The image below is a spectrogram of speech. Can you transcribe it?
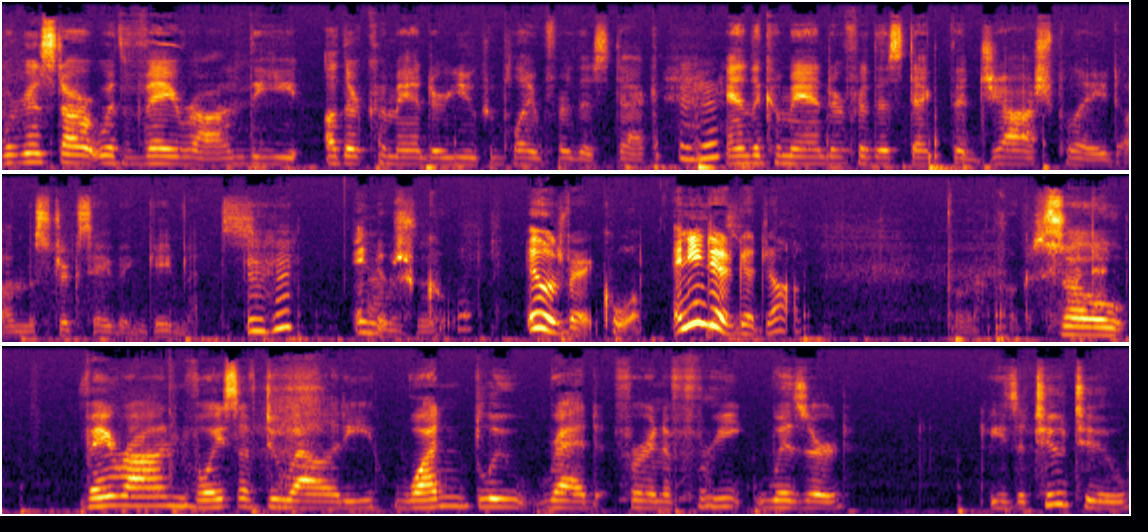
we're gonna start with Veyran, the other commander you can play for this deck, Mm-hmm. and the commander for this deck that Josh played on the Strixhaven game nights. Mm-hmm. And That it was was it. cool. It was very cool, and he did a good job. But we're not focusing on So, Veyran, Voice of Duality, one blue red for an Efreet Wizard. He's a 2 2.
